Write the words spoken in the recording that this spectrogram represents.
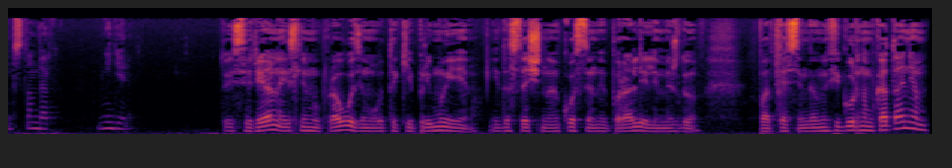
Это стандарт. Неделя. То есть реально, если мы проводим вот такие прямые и достаточно косвенные параллели между подкастингом и фигурным катанием,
